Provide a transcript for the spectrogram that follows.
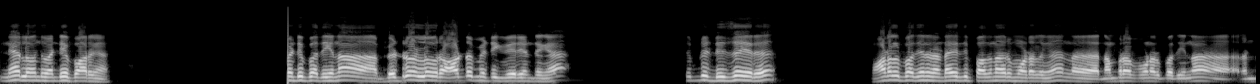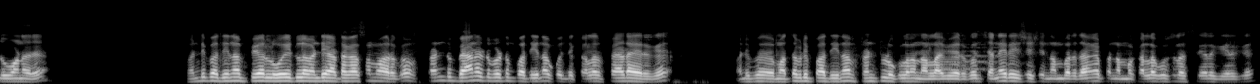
நேரில் வந்து வண்டியை பாருங்கள் வண்டி பார்த்தீங்கன்னா பெட்ரோலில் ஒரு ஆட்டோமேட்டிக் வேரியண்ட்டுங்க ஸ்விஃப்ட் டிசைரு மாடல் பார்த்தீங்கன்னா ரெண்டாயிரத்தி பதினாறு மாடலுங்க நம்பர் ஆஃப் ஓனர் பார்த்தீங்கன்னா ரெண்டு ஓனரு வண்டி பார்த்தீங்கன்னா பியூர் ஒயிட்டில் வண்டி அட்டகாசமாக இருக்கும். ஃப்ரண்ட் பேனட் மட்டும் பார்த்தீங்கன்னா கொஞ்சம் கலர் ஃபேடாக இருக்குது இப்போ மற்றபடி பார்த்தீங்கன்னா ஃப்ரண்ட் லுக்கெலாம் நல்லாவே இருக்கும். சென்னை ரெஜிஸ்ட்ரேஷன் நம்பர் தாங்க. இப்போ நம்ம கள்ளக்குறிச்சியில் சேலுக்கு இருக்குது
